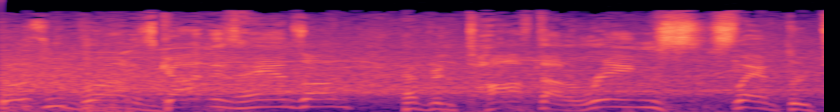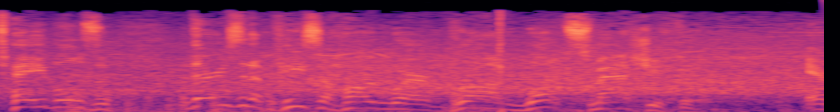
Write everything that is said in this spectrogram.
Those who Braun has gotten his hands on have been tossed out of rings, slammed through tables, and there isn't a piece of hardware Braun won't smash you through. And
